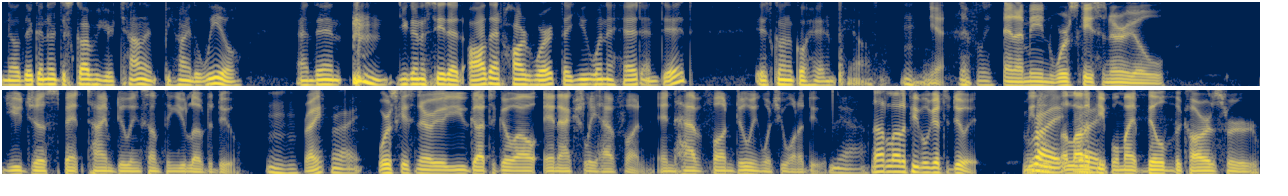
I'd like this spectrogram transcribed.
you know they're gonna discover your talent behind the wheel and then you're gonna see that all that hard work that you went ahead and did is gonna go ahead and pay off Mhm. Yeah. definitely. and I mean, worst case scenario, you just spent time doing something you love to do, hmm right? right Worst case scenario, you got to go out and actually have fun and have fun doing what you want to do. yeah Not a lot of people get to do it. I mean, Right, a lot of people might build the cars for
